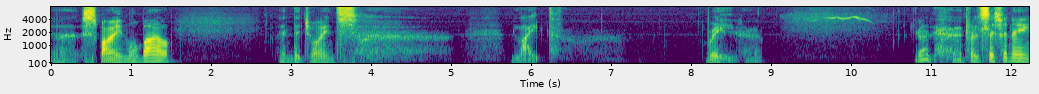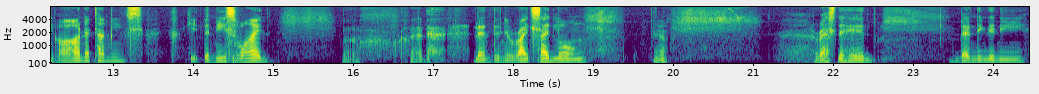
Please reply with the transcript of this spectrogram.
yeah, spine mobile, and the joints light. Breathe. Good. And transitioning on the tummies. Keep the knees wide. And lengthen your right side long. Yeah. Rest the head. Bending the knee.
